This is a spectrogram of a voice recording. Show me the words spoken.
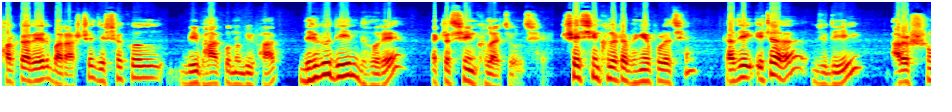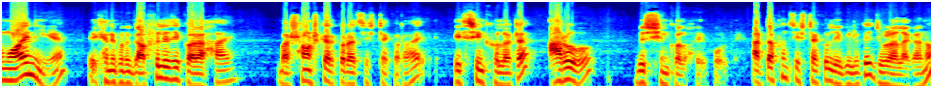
সরকারের বা রাষ্ট্রের যে সকল বিভাগ কোনো বিভাগ দীর্ঘদিন ধরে একটা শৃঙ্খলায় চলছে। সেই শৃঙ্খলাটা ভেঙে পড়েছে। কাজে এটা যদি আরও সময় নিয়ে এখানে কোনো গাফিলতি করা হয় বা সংস্কার করার চেষ্টা করা হয়, এই শৃঙ্খলাটা আরও বিশৃঙ্খল হয়ে পড়বে। আর তখন চেষ্টা করলে এগুলোকে জোড়া লাগানো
